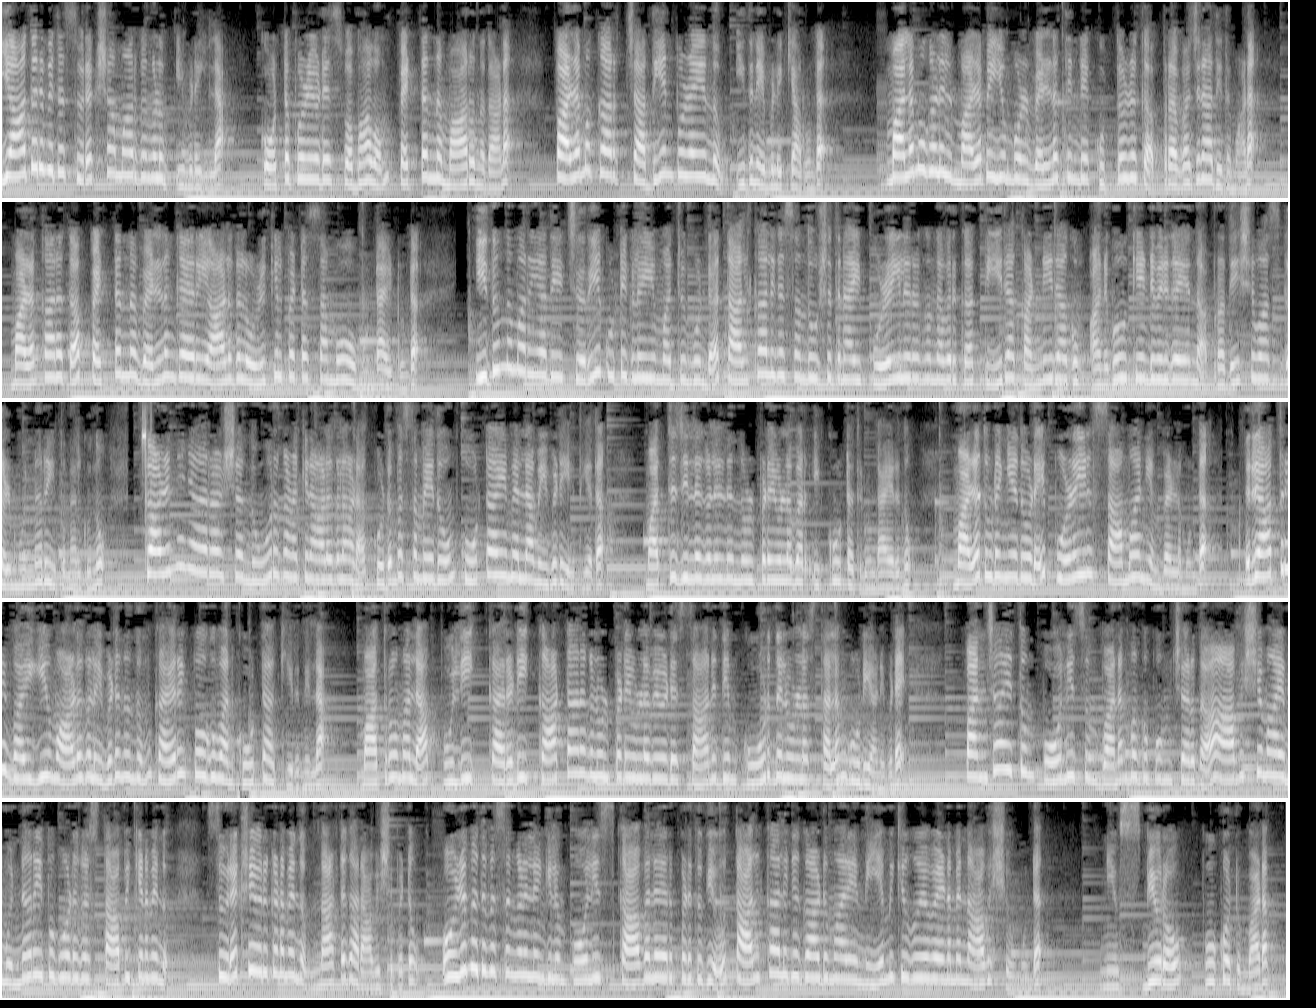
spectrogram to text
യാതൊരുവിധ സുരക്ഷാ മാർഗങ്ങളും ഇവിടെയില്ല. കോട്ടപ്പുഴയുടെ സ്വഭാവം പെട്ടെന്ന് മാറുന്നതാണ്. പഴമക്കാർ ചതിയൻ പുഴയെന്നും ഇതിനെ വിളിക്കാറുണ്ട്. മലമുകളിൽ മഴ പെയ്യുമ്പോൾ വെള്ളത്തിന്റെ കുത്തൊഴുക്ക് പ്രവചനാതീതമാണ്. മഴക്കാലത്ത് പെട്ടെന്ന് വെള്ളം കയറി ആളുകൾ ഒഴുക്കിൽപ്പെട്ട സംഭവവും ഉണ്ടായിട്ടുണ്ട്. ഇതൊന്നും അറിയാതെ ചെറിയ കുട്ടികളെയും മറ്റും കൊണ്ട് താൽക്കാലിക സന്തോഷത്തിനായി പുഴയിലിറങ്ങുന്നവർക്ക് തീരെ കണ്ണീരാകും അനുഭവിക്കേണ്ടി വരികയെന്ന് പ്രദേശവാസികൾ മുന്നറിയിപ്പ് നൽകുന്നു. കഴിഞ്ഞ ഞായറാഴ്ച നൂറുകണക്കിന് ആളുകളാണ് കുടുംബസമേതവും കൂട്ടായുമെല്ലാം ഇവിടെ എത്തിയത്. മറ്റ് ജില്ലകളിൽ നിന്നുൾപ്പെടെയുള്ളവർ ഇക്കൂട്ടത്തിലുണ്ടായിരുന്നു. മഴ തുടങ്ങിയതോടെ പുഴയിൽ സാമാന്യം വെള്ളമുണ്ട്. രാത്രി വൈകിയും ആളുകൾ ഇവിടെ നിന്നും കയറിപ്പോകുവാൻ കൂട്ടാക്കിയിരുന്നില്ല. മാത്രവുമല്ല പുലി കരടി കാട്ടാനകൾ ഉൾപ്പെടെയുള്ളവയുടെ സാന്നിധ്യം കൂടുതലുള്ള സ്ഥലം കൂടിയാണിവിടെ. പഞ്ചായത്തും പോലീസും വനം വകുപ്പും ചേർന്ന് ആവശ്യമായ മുന്നറിയിപ്പ് ബോർഡുകൾ സ്ഥാപിക്കണമെന്നും സുരക്ഷയൊരുക്കണമെന്നും നാട്ടുകാർ ആവശ്യപ്പെട്ടു. ഒഴിവ് ദിവസങ്ങളിലെങ്കിലും പോലീസ് കാവലേർപ്പെടുത്തുകയോ താൽക്കാലിക ഗാർഡുമാരെ നിയമിക്കുകയോ വേണമെന്ന ആവശ്യവുമുണ്ട്. News bureau Pookkottumpadam.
